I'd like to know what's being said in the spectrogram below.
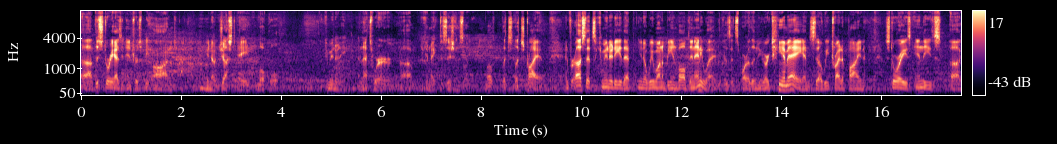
uh, this story has an interest beyond, you know, just a local community. And that's where um, you can make decisions like, well, let's let's try it. And for us, that's a community that you know we want to be involved in anyway because it's part of the New York DMA, and so we try to find stories in these uh,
